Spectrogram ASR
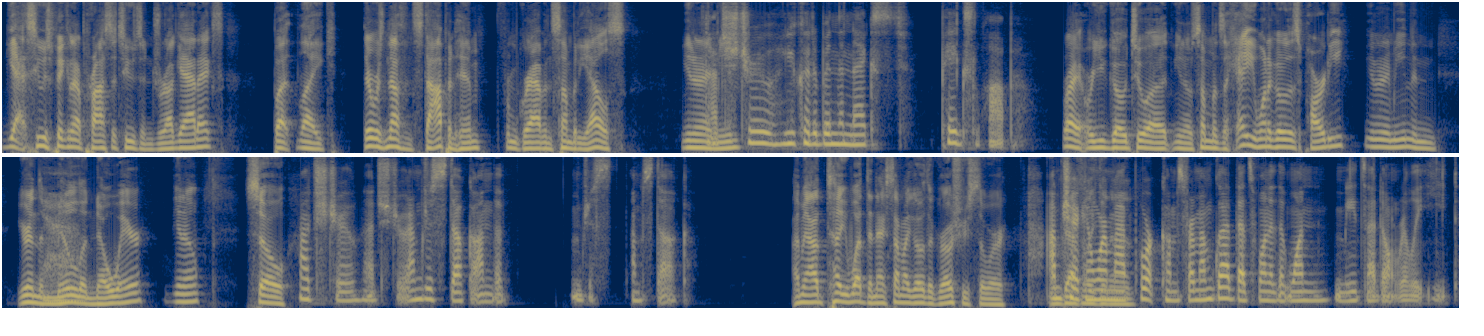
yes, he was picking up prostitutes and drug addicts, but like there was nothing stopping him from grabbing somebody else. You know what That's I mean? That's true. You could have been the next pig slop. Right. Or you go to a, you know, someone's like, hey, you want to go to this party? You know what I mean? And you're in the yeah. middle of nowhere, you know? So That's true. That's true. I'm just stuck on the, I'm just, I'm stuck. I mean, I'll tell you what, the next time I go to the grocery store, I'm, I'm checking where gonna, my pork comes from. I'm glad that's one of the one meats I don't really eat.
